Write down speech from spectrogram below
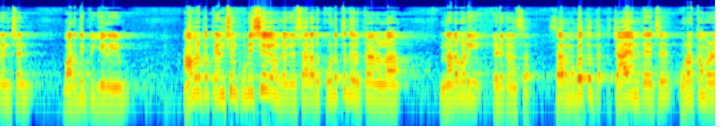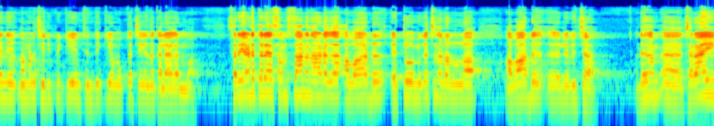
പെൻഷൻ വർദ്ധിപ്പിക്കുകയും അവർക്ക് പെൻഷൻ കുടിശ്ശികയുണ്ടെങ്കിൽ സാർ അത് കൊടുത്തു തീർക്കാനുള്ള നടപടി എടുക്കണം സാർ. സാർ മുഖത്ത് ചായം തേച്ച് ഉറക്കമൊഴിഞ്ഞ് നമ്മൾ ചിരിപ്പിക്കുകയും ചിന്തിക്കുകയും ഒക്കെ ചെയ്യുന്ന കലാകാരന്മാർ. സാർ ഈ അടുത്തിടെ സംസ്ഥാന നാടക അവാർഡ് ഏറ്റവും മികച്ച നടനുള്ള അവാർഡ് ലഭിച്ച അദ്ദേഹം ചെറായി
